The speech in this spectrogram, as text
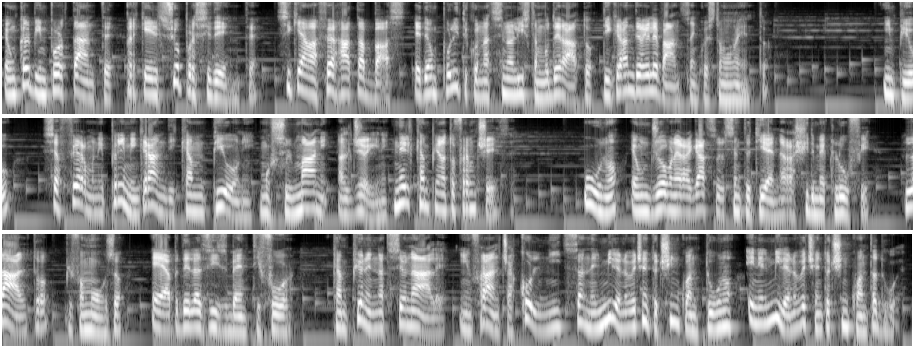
è un club importante perché il suo presidente si chiama Ferhat Abbas ed è un politico nazionalista moderato di grande rilevanza in questo momento. In più, si affermano i primi grandi campioni musulmani algerini nel campionato francese. Uno è un giovane ragazzo del Saint-Étienne, Rachid Mekloufi, l'altro, più famoso, è Abdelaziz Ben Tifour, campione nazionale in Francia col Nizza nel 1951 e nel 1952.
